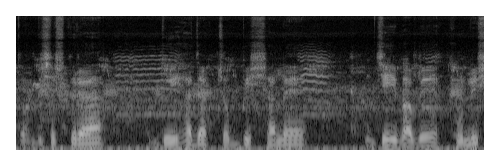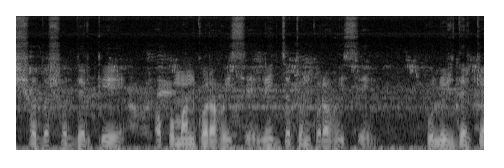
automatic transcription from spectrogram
তো বিশেষ করে দুই হাজার চব্বিশ সালে যেইভাবে পুলিশ সদস্যদেরকে অপমান করা হয়েছে, নির্যাতন করা হয়েছে পুলিশদেরকে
